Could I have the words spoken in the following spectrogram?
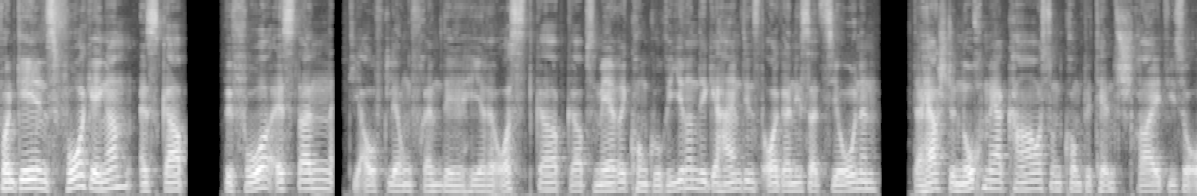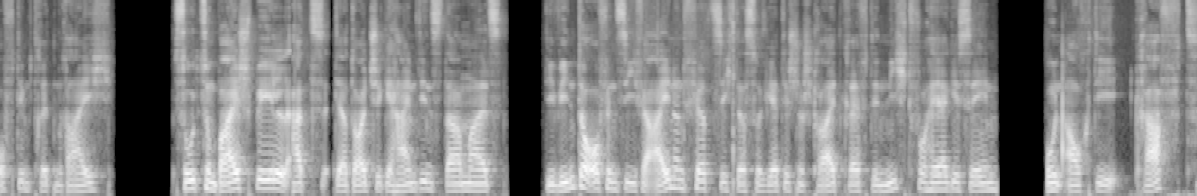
von Gehlens Vorgängern. Es gab, bevor es dann die Aufklärung Fremde Heere Ost gab, gab es mehrere konkurrierende Geheimdienstorganisationen. Da herrschte noch mehr Chaos und Kompetenzstreit wie so oft im Dritten Reich. So zum Beispiel hat der deutsche Geheimdienst damals die Winteroffensive 41 der sowjetischen Streitkräfte nicht vorhergesehen und auch die Kraft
